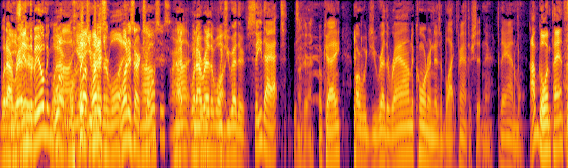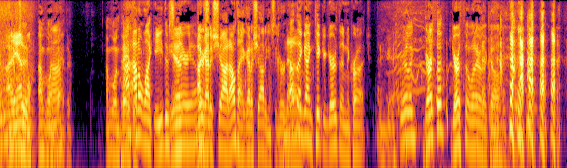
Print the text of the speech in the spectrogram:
Would I He's rather in the building? Would, What- would what- you what rather is- what is our Huh? choices? Huh? Would I rather what? Would you rather see that? Okay. Okay. or would you rather round the corner and there's a Black Panther sitting there, the animal? I'm going Panther. I The am too. I'm going Huh? Panther. I'm going Panther. I, I don't like either scenario. I got a shot. I don't think I got a shot against the Gurkha. I think I can kick a Gertha in the crotch. Really? Gertha? Gertha, whatever they call it.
